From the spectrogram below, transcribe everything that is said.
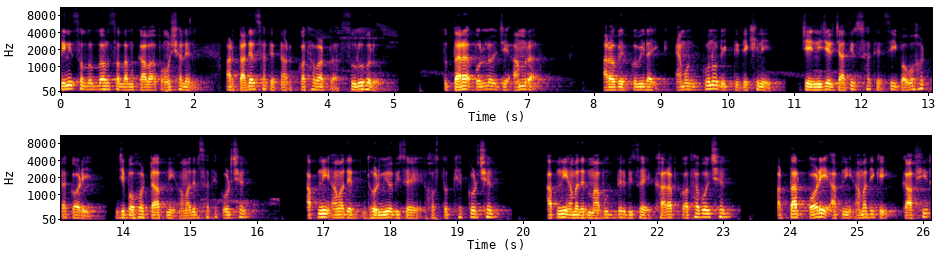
তিনি সাল্লাহ সাল্লাম কাবা পৌঁছালেন আর তাদের সাথে তার কথাবার্তা শুরু হলো, তো তারা বলল যে, আমরা আরবের কবিরাই এমন কোনো ব্যক্তি দেখিনি যে নিজের জাতির সাথে সেই ব্যবহারটা করে, যে ব্যবহারটা আপনি আমাদের সাথে করছেন। আপনি আমাদের ধর্মীয় বিষয়ে হস্তক্ষেপ করছেন। আপনি আমাদের মাবুদদের বিষয়ে খারাপ কথা বলছেন আর তারপরে আপনি আমাদিকেই কাফির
